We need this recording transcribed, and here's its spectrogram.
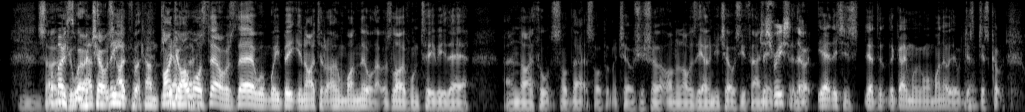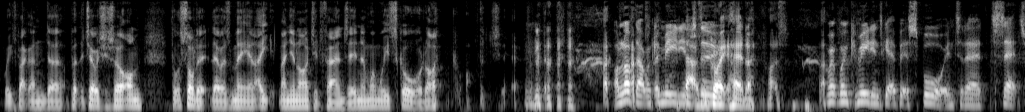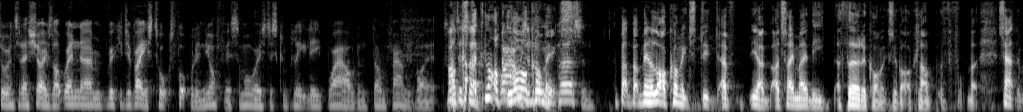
So Well, most if you wear a Chelsea, I- country, mind you, I was there. I was there when we beat United at home one 0 That was live on TV there. And I thought, sod that. So I put my Chelsea shirt on, and I was the only Chelsea fan. Just in. recently? There- yeah, this is yeah, the, the game when we won one 0 just just a couple of weeks back, and uh, put the Chelsea shirt on. Thought, sod it. There was me and eight Man United fans in, and when we scored, I got off the chair. I love that when comedians that was do. a great header. when, when comedians get a bit of sport into their sets or into their shows, like when um, Ricky Gervais talks football in the office, I'm always just completely wowed and dumbfounded by it. I've I'm got- just a lot, wow, a lot of a normal comics. person. But, but I mean, a lot of comics do have, you know, I'd say maybe a third of comics have got a club, but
